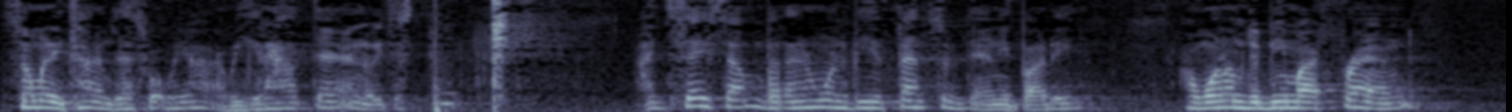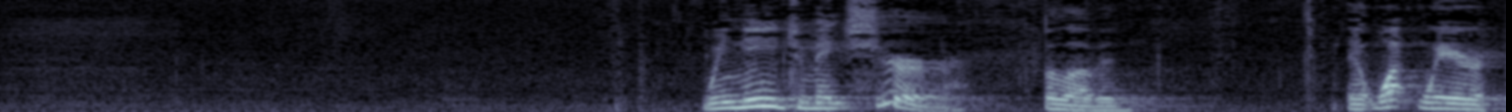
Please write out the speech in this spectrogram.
So many times that's what we are. We get out there and we just, I'd say something, but I don't want to be offensive to anybody. I want them to be my friend. We need to make sure, beloved, that what we're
